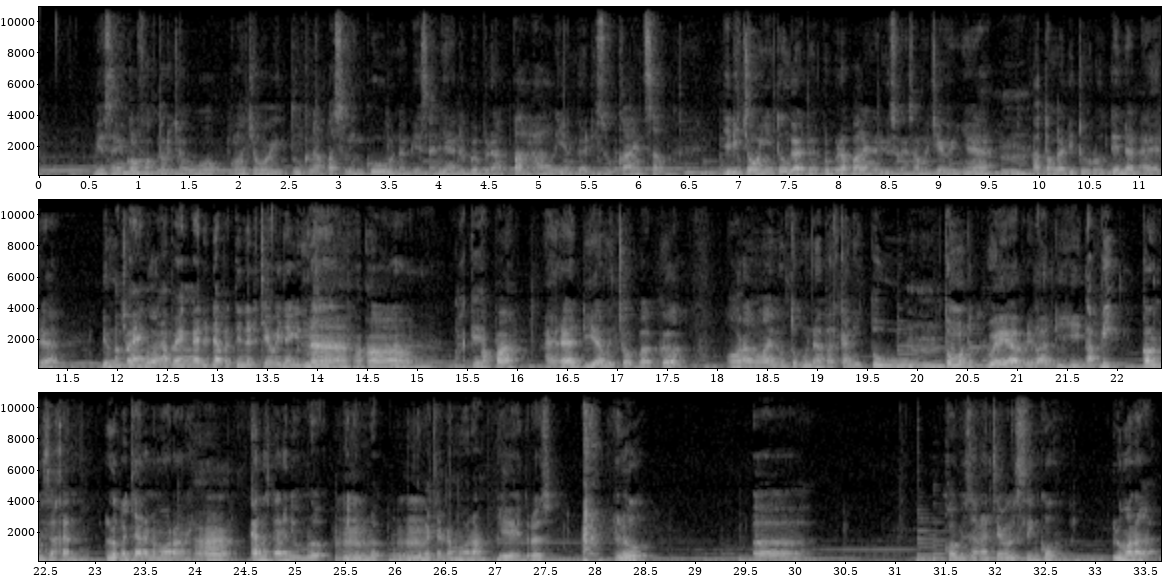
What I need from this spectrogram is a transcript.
biasanya kalau faktor cowok kalau cowok itu kenapa selingkuh nah biasanya ada beberapa hal yang nggak disukain sama jadi cowoknya itu nggak ada beberapa hal yang nggak disukain sama ceweknya Hmm. atau nggak diturutin dan akhirnya dia Apa yang mencoba apa yang nggak didapetin dari ceweknya gitu? nah heeh. Hmm, Oke. apa akhirnya dia mencoba ke orang lain untuk mendapatkan itu Hmm. itu menurut gue ya pribadi Tapi kalau misalkan lu pacaran sama orang nih, ah kan sekarang jomblo, Hmm. jomblo, lu Hmm. pacaran sama orang, iya terus lu eh kalau misalkan cewek lu selingkuh, lu marah nggak?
